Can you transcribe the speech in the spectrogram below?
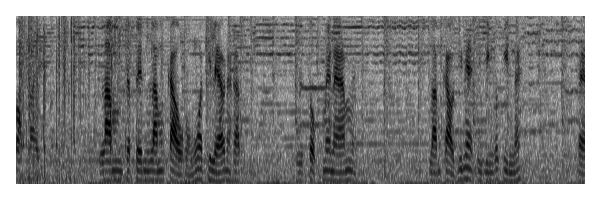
บอกไปลำจะเป็นลำเก่าของงวดที่แล้วนะครับ คือตกแม่น้ำลำเก่าที่เนี่ยจริงๆก็กินนะ แต่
